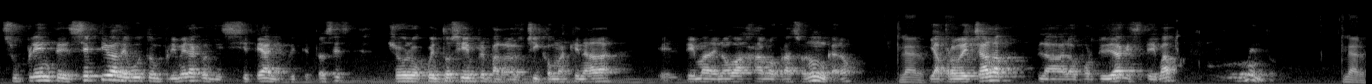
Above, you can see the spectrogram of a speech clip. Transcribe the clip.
suplente de séptima, debuto en primera con 17 años, ¿viste? Entonces, yo lo cuento siempre para los chicos más que nada, el tema de no bajar los brazos nunca, ¿no? Claro. Y aprovechar la, la, oportunidad que se te va en un momento. Claro.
